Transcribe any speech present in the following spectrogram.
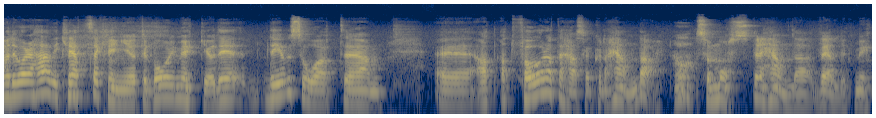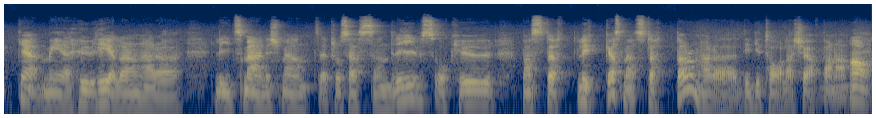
men det var det här vi kretsar kring i Göteborg mycket och det, det är väl så att, ehm, eh, att, att för att det här ska kunna hända Ja. så måste det hända väldigt mycket med hur hela den här eh, leads management processen drivs och hur man stött, lyckas med att stötta de här eh, digitala köparna Ja.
